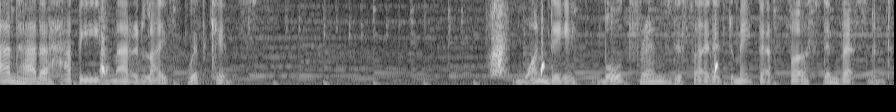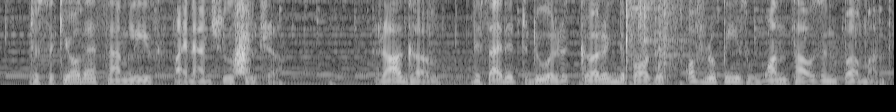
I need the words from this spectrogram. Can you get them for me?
and had a happy married life with kids. One day, both friends decided to make their first investment to secure their family's financial future. Raghav decided to do a recurring deposit of rupees 1000 per month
